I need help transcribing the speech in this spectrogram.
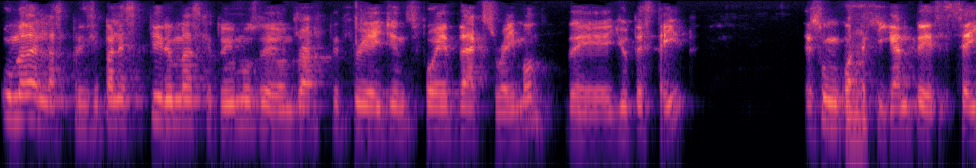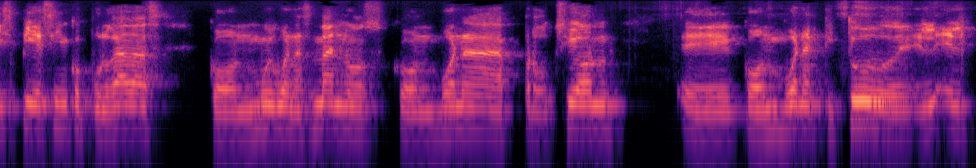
una de las principales firmas que tuvimos de undrafted free agents fue Dax Raymond de Utah State. Es un cuate mm. gigante, 6 pies, 5 pulgadas, con muy buenas manos, con buena producción, eh, con buena actitud, el,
